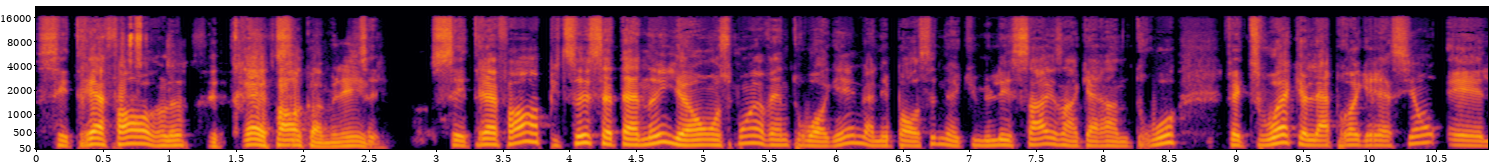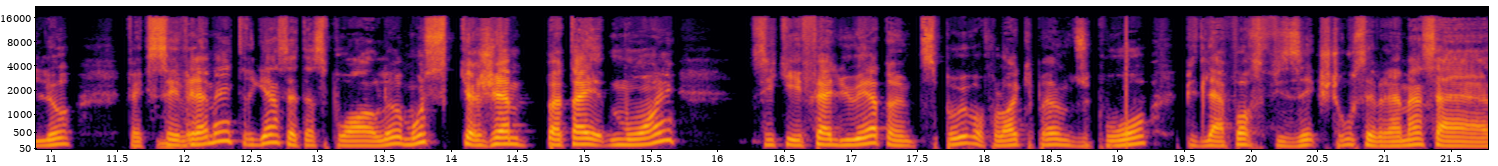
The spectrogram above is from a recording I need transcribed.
c'est très fort. C'est très fort comme ligue. C'est très fort. Puis, tu sais, cette année, il y a 11 points en 23 games. L'année passée, il a accumulé 16 en 43. Fait que tu vois que la progression est là. Fait que c'est mhm. vraiment intriguant cet espoir-là. Moi, ce que j'aime peut-être moins, c'est qu'il est falluette un petit peu. Il va falloir qu'il prenne du poids puis de la force physique. Je trouve que c'est vraiment sa,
